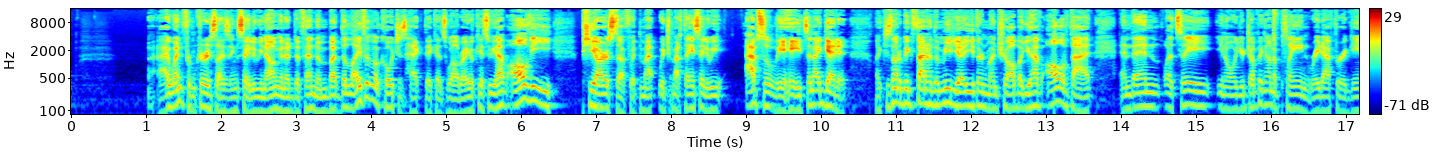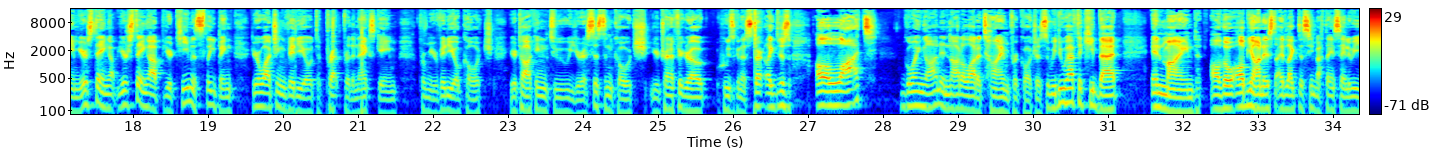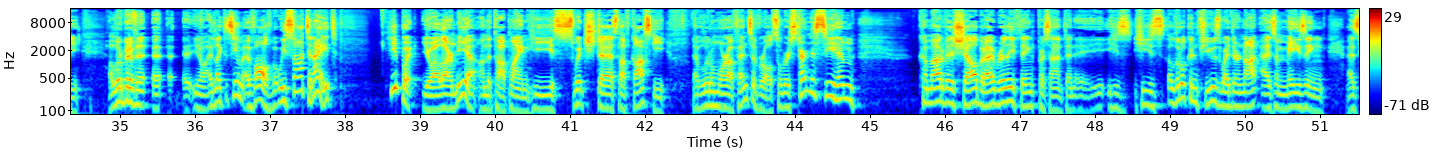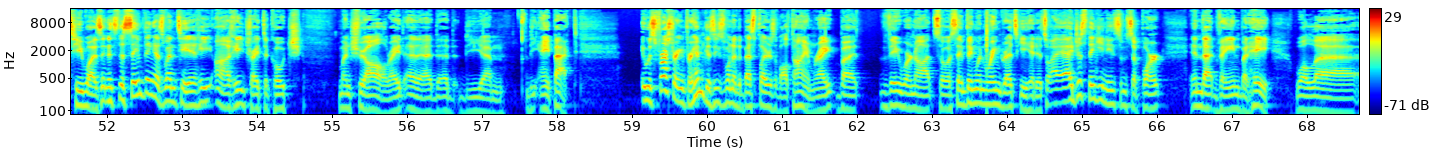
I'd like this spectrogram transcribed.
I went from criticizing St. Louis, now I'm going to defend him, but the life of a coach is hectic as well, right? Okay, so you have all the PR stuff with which Martin St. Louis absolutely hates, and I get it. Like he's not a big fan of the media either in Montreal, but you have all of that, and then let's say you know you're jumping on a plane right after a game. You're staying up. You're staying up. Your team is sleeping. You're watching video to prep for the next game from your video coach. You're talking to your assistant coach. You're trying to figure out who's going to start. Like there's a lot going on and not a lot of time for coaches. So we do have to keep that in mind. Although I'll be honest, I'd like to see Martin Saint Louis a little bit of an, uh, uh, you know, I'd like to see him evolve. But we saw tonight he put Joel Armia on the top line. He switched uh, Slafkovsky to have a little more offensive role. So we're starting to see him come out of his shell. But I really think Prasanthan, uh, he's he's a little confused why they're not as amazing as he was. And it's the same thing as when Thierry Henry tried to coach Montreal, right? Uh, the the, um, the Impact. It was frustrating for him because he's one of the best players of all time, right? But they were not. So same thing when Wayne Gretzky hit it. So I, I just think he needs some support in that vein. But hey, we'll uh,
